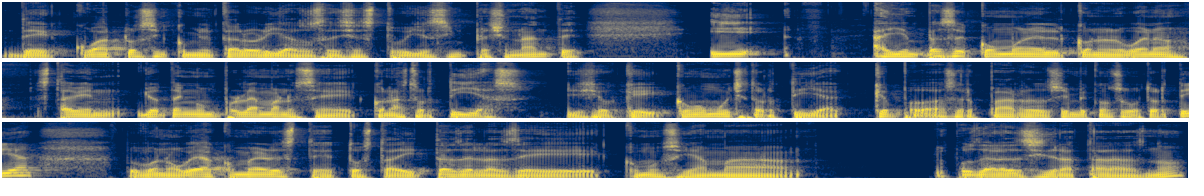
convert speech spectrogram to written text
de 4 o 5 mil calorías, o sea, decías tú, y es impresionante. Y ahí empecé como en el, con el, bueno, está bien, yo tengo un problema, no sé, con las tortillas. Y dije, ok, como mucha tortilla. ¿Qué puedo hacer para reducir mi consumo de tortilla? Pues bueno, voy a comer este, tostaditas de las de, ¿cómo se llama? Pues de las deshidratadas, ¿no?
